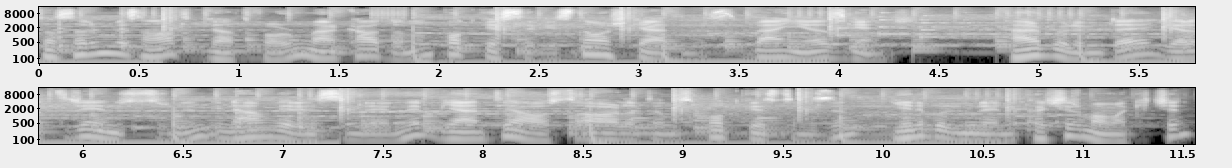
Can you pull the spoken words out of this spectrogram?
Tasarım ve sanat platformu Mercado'nun podcast serisine hoş geldiniz. Ben Yağız Genç. Her bölümde yaratıcı endüstrinin ilham veren isimlerini BNT House'da ağırladığımız podcastimizin yeni bölümlerini kaçırmamak için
